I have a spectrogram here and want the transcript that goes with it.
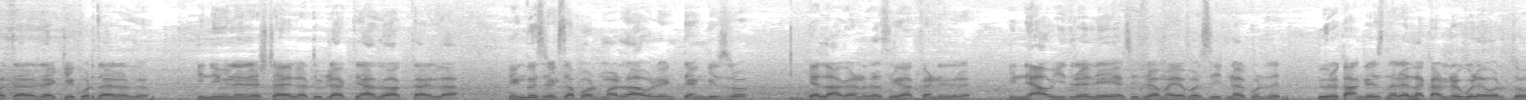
ಬರ್ತಾ ಇರೋದು ಅಕ್ಕಿ ಕೊಡ್ತಾ ಇರೋದು. ಇನ್ನು ಇವನೇನು ಇಷ್ಟ ಇಲ್ಲ, ದುಡ್ಡು ಹಾಕ್ತೀನಿ, ಅದು ಆಗ್ತಾ ಇಲ್ಲ. ಹೆಂಗಸ್ರಿಗೆ ಸಪೋರ್ಟ್ ಮಾಡಿದೆ ಅವ್ರ ಹೆಂಡತಿ, ಹೆಂಗಸರು ಎಲ್ಲ ಹಗರಣದ ಸಿಗಾಕೊಂಡಿದ್ದಾರೆ ಇನ್ಯಾವ ಇದರಲ್ಲಿ ಸಿದ್ದರಾಮಯ್ಯ ಬಸ್ ಸೀಟ್ನಲ್ಲಿ ಕುಂಡ್ರೆ, ಇವರು ಕಾಂಗ್ರೆಸ್ನವರೆಲ್ಲ ಕಳ್ಳರುಗಳೇ ಹೊರತು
